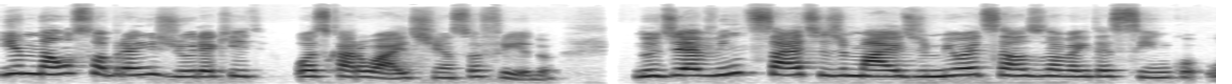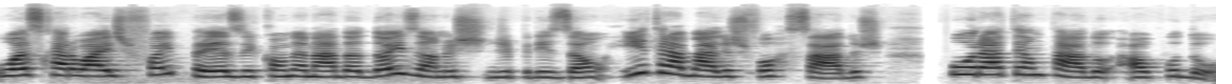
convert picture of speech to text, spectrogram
e não sobre a injúria que Oscar Wilde tinha sofrido. No dia 27 de maio de 1895, o Oscar Wilde foi preso e condenado a dois anos de prisão e trabalhos forçados por atentado ao pudor.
